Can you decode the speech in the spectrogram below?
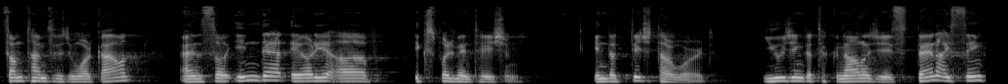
Sometimes it doesn't work out. And so in that area of experimentation, in the digital world, using the technologies, then I think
